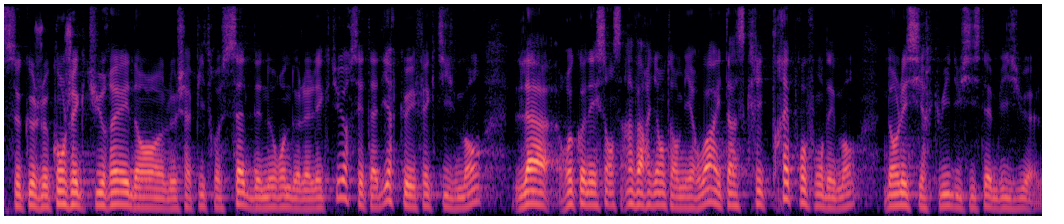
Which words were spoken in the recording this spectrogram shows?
ce que je conjecturais dans le chapitre 7 des neurones de la lecture, c'est-à-dire qu'effectivement, la reconnaissance invariante en miroir est inscrite très profondément dans les circuits du système visuel.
